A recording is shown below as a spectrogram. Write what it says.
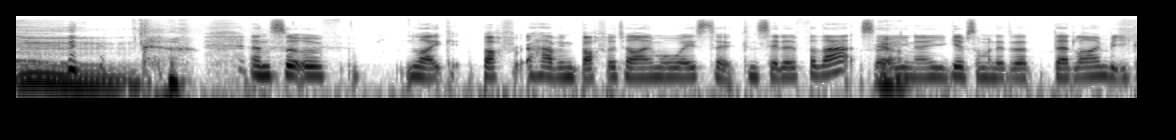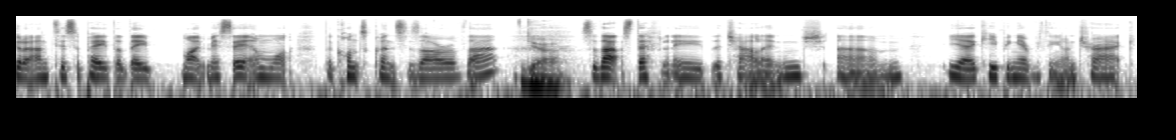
Mm. and sort of like buffer having buffer time always to consider for that. So, Yeah. you know, you give someone a de- deadline, but you've got to anticipate that they might miss it and what the consequences are of that. yeah. So that's definitely the challenge. Um, yeah, keeping everything on track.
